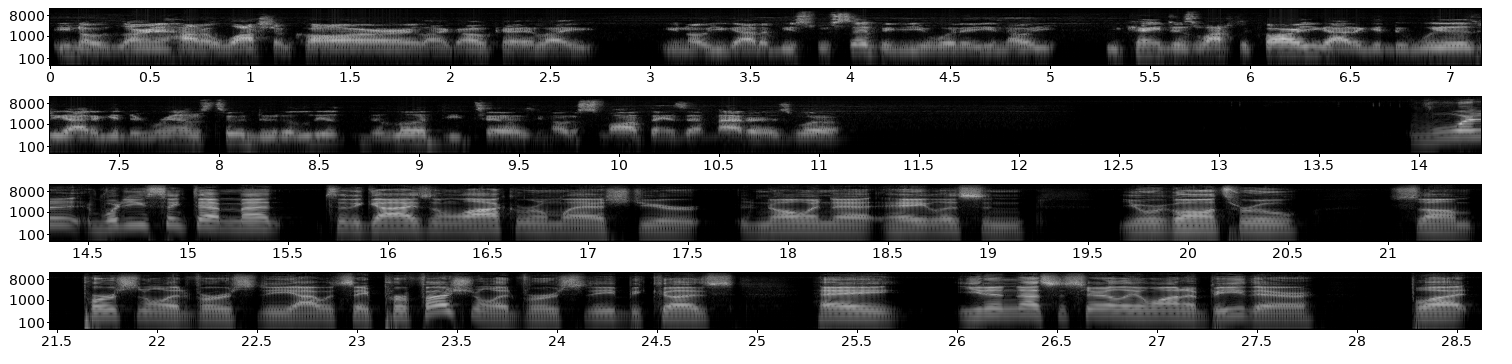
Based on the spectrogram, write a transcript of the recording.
you know, learning how to wash a car. Like okay, like you know, you got to be specific you with it. You know, you, you can't just wash the car. You got to get the wheels. You got to get the rims too. Do the the little details. You know, the small things that matter as well. What What do you think that meant to the guys in the locker room last year, knowing that hey, listen, you were going through some personal adversity. I would say professional adversity because hey, you didn't necessarily want to be there, but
